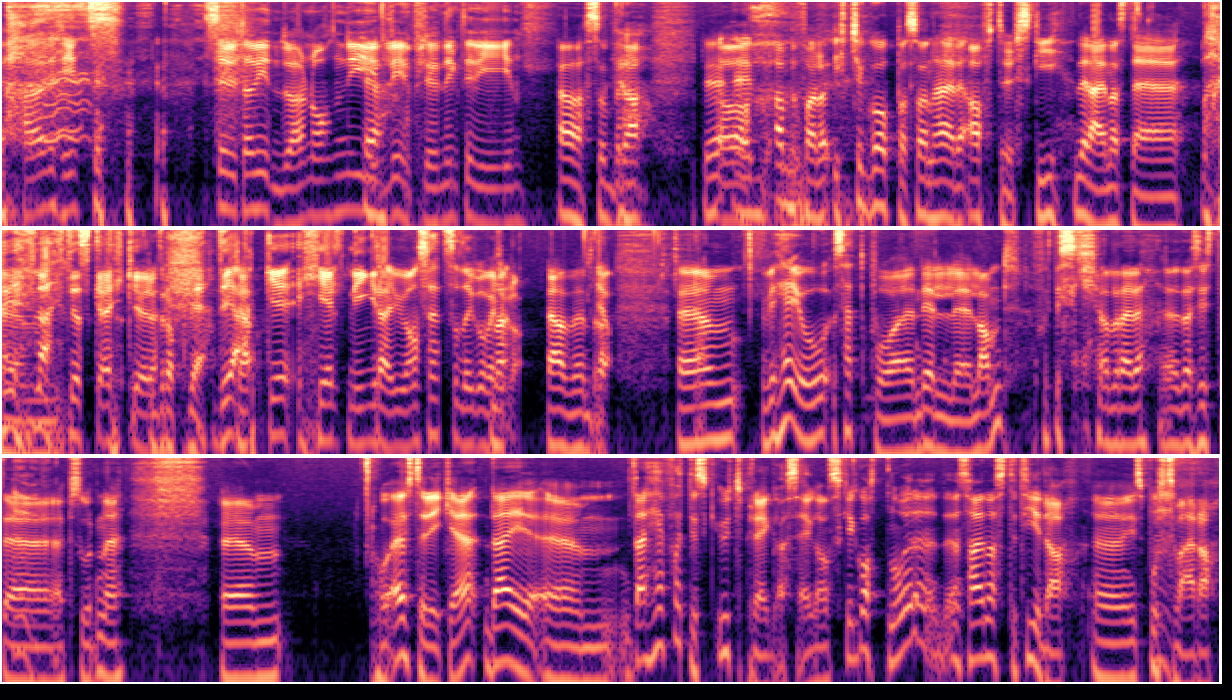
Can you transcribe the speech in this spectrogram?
Her er det fint. Ser ut av vinduet her nå. Nydelig innflyvning til Wien. Ja, så bra. Du, jeg anbefaler å ikke gå på sånn her afterski. Det er det eneste. Nei, um, nei, det skal jeg ikke gjøre. Det. Det er ja. ikke helt min greie uansett, så det går veldig nei. bra. Ja, men bra. Ja. Um, vi har jo sett på en del land, faktisk, allerede, eh, de siste mm. episodene. Um, og Østerrike de, ehm, de, har faktisk utprega seg ganske godt nå den seneste tida uh, i sportsverden.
